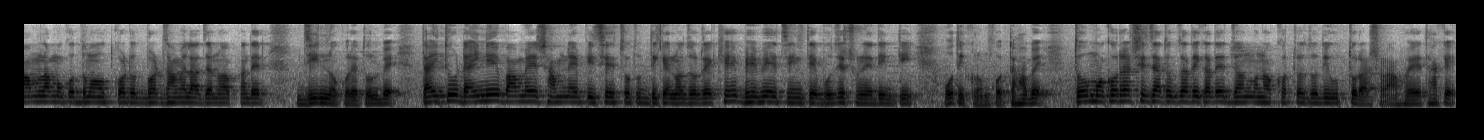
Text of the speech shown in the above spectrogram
মামলা, মোকদ্দমা, উৎকট উদ্ভট ঝামেলা যেন আপনাদের জীর্ণ করে তুলবে। তাই তো ডাইনে বামে সামনে পিছে চতুর্দিকে নজর রেখে ভেবে চিনতে বুঝে শুনে দিনটি অতিক্রম করতে হবে। তো মকর রাশি জাতক জাতিকাদের জন্ম নক্ষত্র যদি উত্তর উত্তরাষাড়া হয়ে থাকে,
